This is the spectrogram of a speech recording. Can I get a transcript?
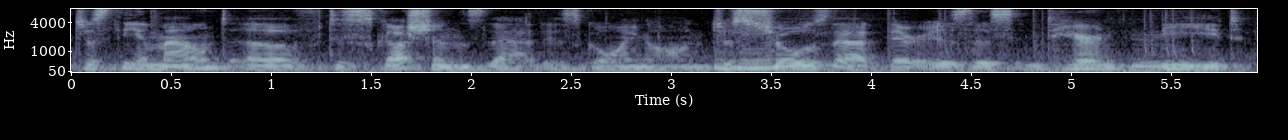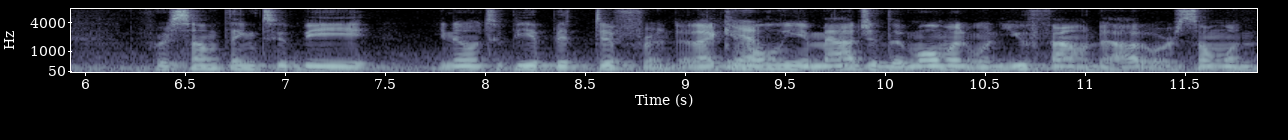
just the amount of discussions that is going on just mm-hmm. shows that there is this inherent need for something to be, you know, to be a bit different. And I can only imagine the moment when you found out, or someone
